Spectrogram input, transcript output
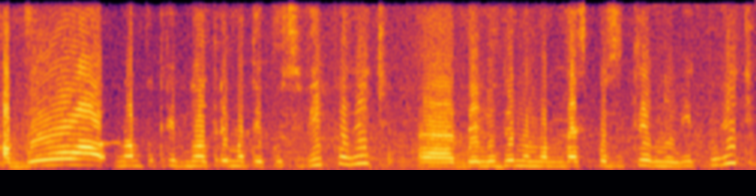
або нам потрібно отримати якусь відповідь, е, де людина нам дасть позитивну відповідь, е,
